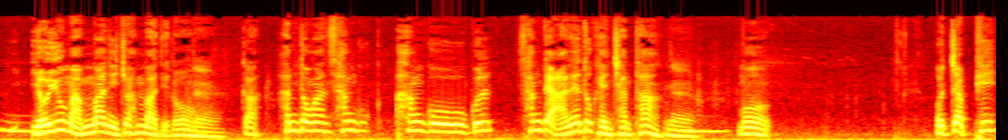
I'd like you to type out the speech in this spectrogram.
음. 여유만만이죠 한마디로. 네. 그러니까 한동안 한국 한국을 상대 안 해도 괜찮다. 네. 뭐 어차피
